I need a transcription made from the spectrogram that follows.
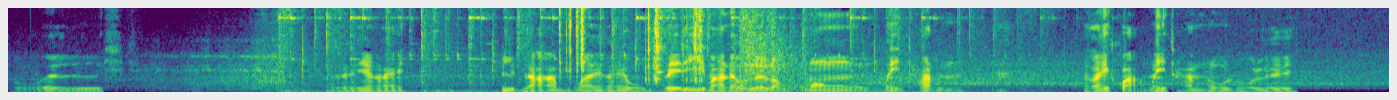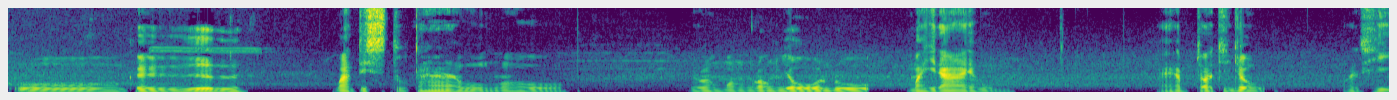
โอ้เอ้ยอะไรยังไง ฟิลิปลามว่ายังไงครับผมเรดี้มาแล้วเลยลองมองไม่ทันสไลด์ขวาไม่ทันโอ้โดนเลย โอ้เกินมาติสตูต้าครับผมโอ้โหลองมองลองโยนดูไม่ได้ครับผมนะครับจอร์จิโยมาที่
